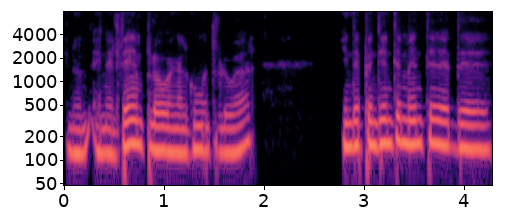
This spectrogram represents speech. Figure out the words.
en, el templo o en algún otro lugar, independientemente de,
